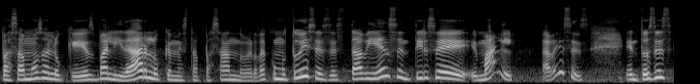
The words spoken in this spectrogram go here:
pasamos a lo que es validar lo que me está pasando, ¿verdad? Como tú dices, está bien sentirse mal, a veces. Entonces,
